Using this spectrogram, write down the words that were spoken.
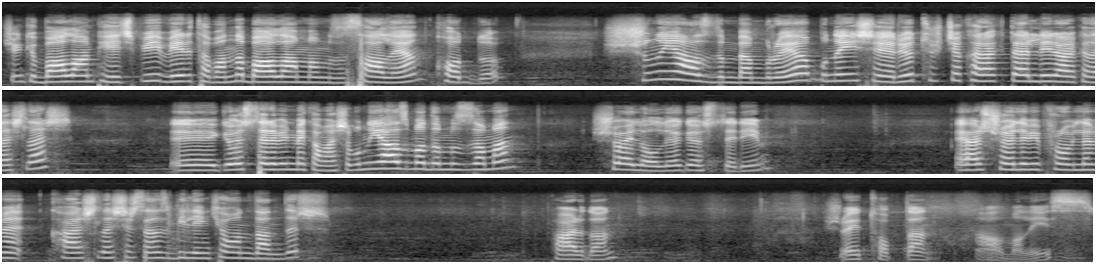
Çünkü bağlan PHP veri tabanına bağlanmamızı sağlayan koddu. Şunu yazdım ben buraya. Bu ne işe yarıyor? Türkçe karakterleri arkadaşlar e, gösterebilmek amaçlı. Bunu yazmadığımız zaman şöyle oluyor. Göstereyim. Eğer şöyle bir probleme karşılaşırsanız bilin ki ondandır. Pardon. Şurayı toptan almalıyız.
